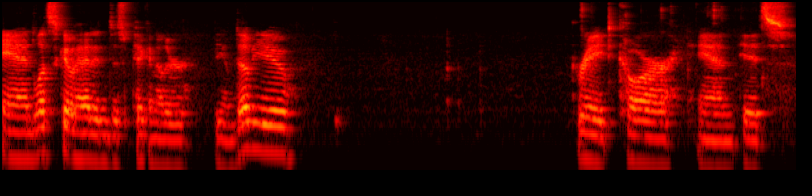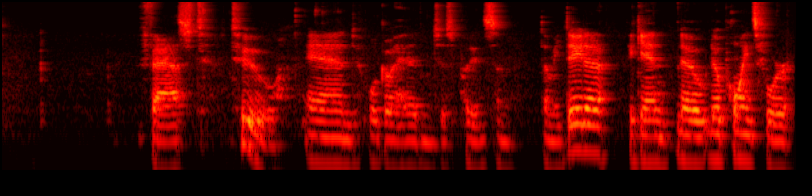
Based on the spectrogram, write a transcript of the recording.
And let's go ahead and just pick another BMW. Great car, and it's fast too and we'll go ahead and just put in some dummy data. Again, no, no points for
